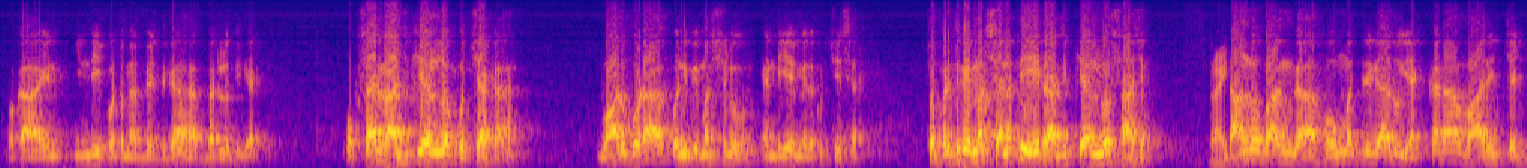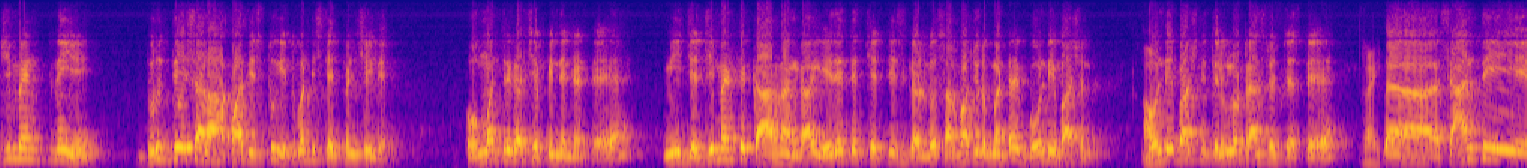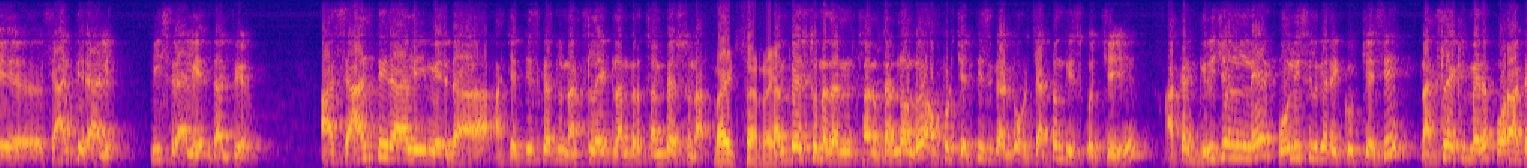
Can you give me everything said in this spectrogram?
ఒక ఇండి కూటమి అభ్యర్థిగా బరిలో దిగారు. ఒకసారి రాజకీయాల్లోకి వచ్చాక వారు కూడా కొన్ని విమర్శలు ఎన్డీఏ మీద కూడా చేశారు. సో ప్రతి విమర్శ అన్నది రాజకీయాల్లో సహజం. దానిలో భాగంగా హోంమంత్రి గారు ఎక్కడ వారి జడ్జిమెంట్ని దురుద్దేశాలు ఆపాదిస్తూ ఎటువంటి స్టేట్మెంట్ చేయలేదు. హోంమంత్రి గారు చెప్పింది ఏంటంటే మీ జడ్జిమెంట్ కారణంగా ఏదైతే ఛత్తీస్గఢ్లో సర్వాజుడం అంటే గోండీ భాష అండి. గోండీ భాషని తెలుగులో ట్రాన్స్లేట్ చేస్తే శాంతి శాంతి ర్యాలీ పీస్ ర్యాలీ దాని పేరు. ఆ శాంతి ర్యాలీ మీద ఆ ఛత్తీస్గఢ్లో నక్సలైట్లు అందరూ చంపేస్తున్నారు రైట్ సార్ చంపేస్తున్న దాని తరు- తరుణంలో అప్పుడు ఛత్తీస్గఢ్ ఒక చట్టం తీసుకొచ్చి అక్కడ గిరిజనులనే పోలీసులుగా రిక్రూట్ చేసి నక్సలైట్ల మీద పోరాట.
